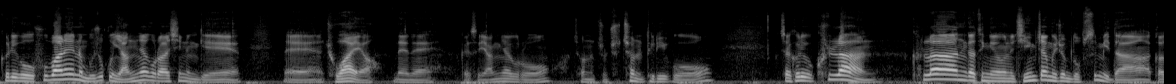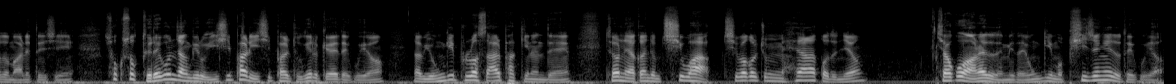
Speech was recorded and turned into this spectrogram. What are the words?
그리고 후반에는 무조건 양약으로 하시는 게 네, 좋아요. 네네. 그래서 양약으로 저는 좀 추천을 드리고 자 그리고 클란 클란 같은 경우는 진입 장비 좀 높습니다. 아까도 말했듯이 속속 드래곤 장비로 28, 28 두 개를 껴야 되고요. 그다음 용기 플러스 알파 끼는데 저는 약간 좀 치확, 치확을 좀 해놨거든요. 치확 안 해도 됩니다. 용기 뭐 피증해도 되고요.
